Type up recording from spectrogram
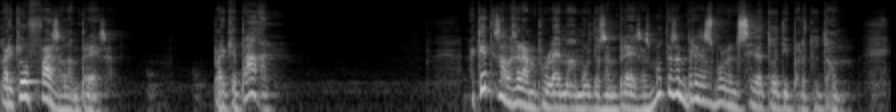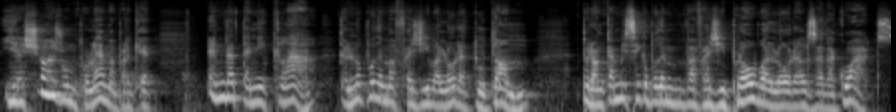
per què ho fas a l'empresa? Perquè paguen. Aquest és el gran problema de moltes empreses. Moltes empreses volen ser de tot i per tothom. I això és un problema perquè hem de tenir clar que no podem afegir valor a tothom, però en canvi sí que podem afegir prou valor als adequats.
